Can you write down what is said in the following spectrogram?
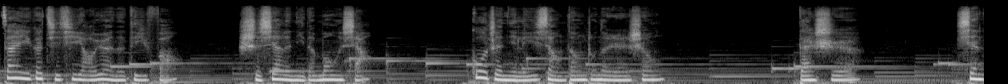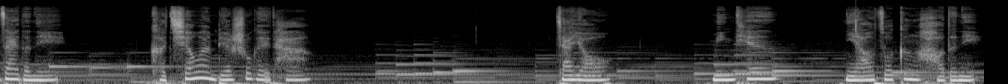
在一个极其遥远的地方，实现了你的梦想，过着你理想当中的人生。但是，现在的你，可千万别输给他。加油，明天你要做更好的你。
